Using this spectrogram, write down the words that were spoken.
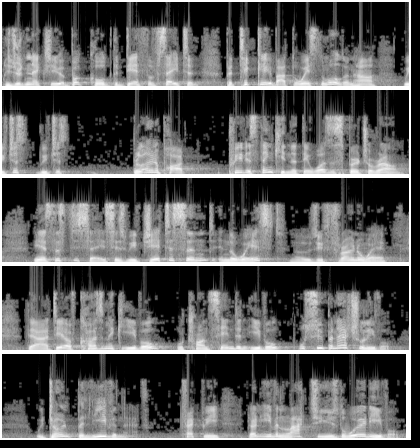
He's written actually a book called The Death of Satan, particularly about the Western world and how we've just, we've just blown apart previous thinking that there was a spiritual realm. He has this to say. He says, We've jettisoned in the West, in other words, we've thrown away the idea of cosmic evil or transcendent evil or supernatural evil. We don't believe in that. In fact, we don't even like to use the word evil.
